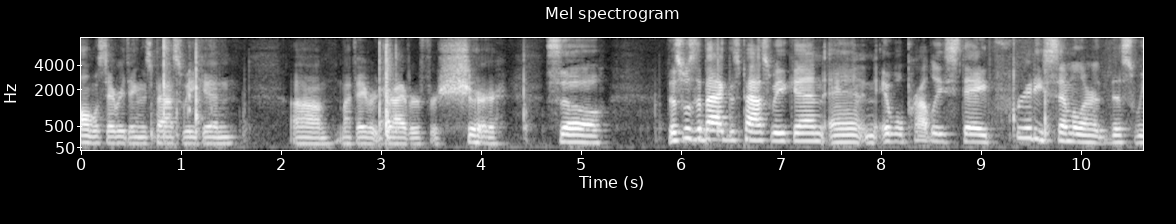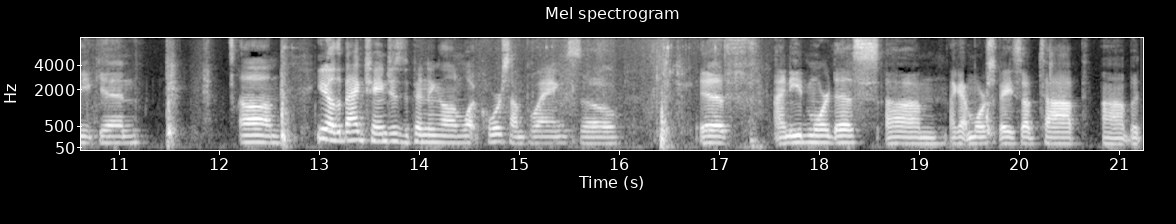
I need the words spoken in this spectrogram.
almost everything this past weekend. Um, my favorite driver for sure. So this was the bag this past weekend, and it will probably stay pretty similar this weekend. Um, you know, the bag changes depending on what course I'm playing, so if I need more discs. Um, I got more space up top, uh, but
